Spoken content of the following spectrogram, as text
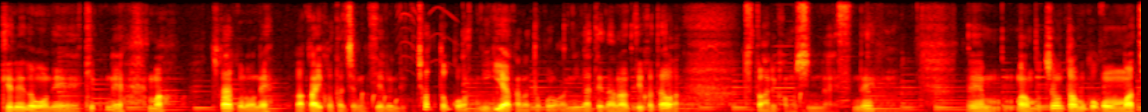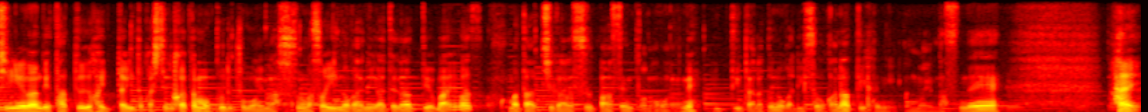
けれどもね結構ねまあ近くのね若い子たちも来てるんでちょっとこう賑やかなところが苦手だなっていう方はちょっとあれかもしれないですね。でまあもちろん多分ここも町流なんでタトゥー入ったりとかしてる方も来ると思います。まあそういうのが苦手だっていう場合はまた違うスーパー銭湯の方にね行っていただくのが理想かなっていうふうに思いますね。はい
